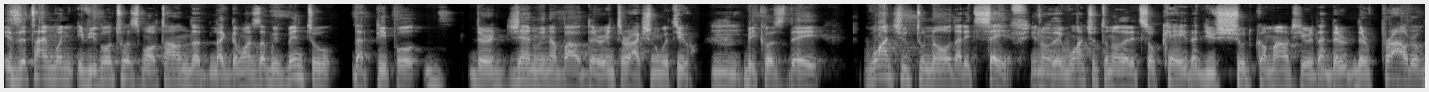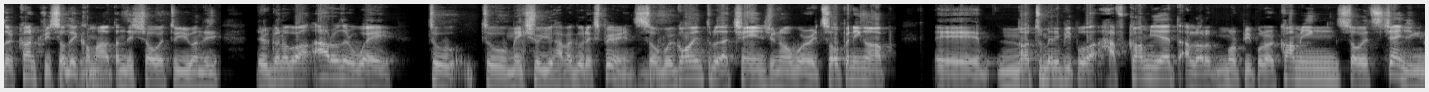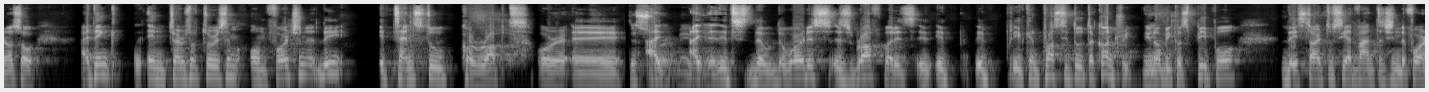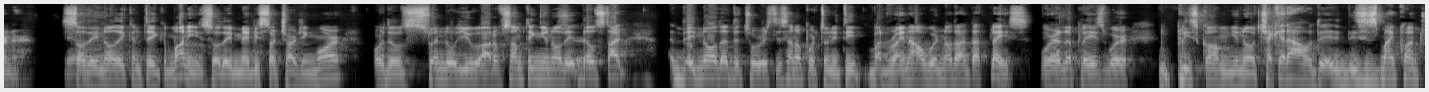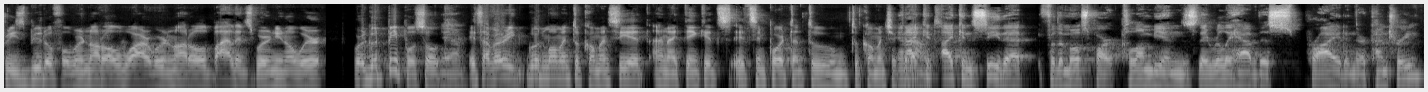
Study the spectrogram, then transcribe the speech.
it's the time when if you go to a small town that like the ones that we've been to that people they're genuine about their interaction with you mm. because they want you to know that it's safe. You know, they want you to know that it's okay, that you should come out here, that they're, they're proud of their country. So mm-hmm. they come mm-hmm. out and they show it to you and they, they're going to go out of their way to, to make sure you have a good experience. Mm-hmm. So we're going through that change, you know, where it's opening up. Uh, not too many people have come yet. A lot of more people are coming. So it's changing, you know. So I think in terms of tourism, unfortunately, it tends to corrupt or uh, Distort, I, I, it's the, the word is, is rough, but it's it, it, it, it can prostitute a country, you yeah. know, because people they start to see advantage in the foreigner. Yeah. So they know they can take money. So they maybe start charging more or they'll swindle you out of something, you know, sure. they, they'll start they know that the tourist is an opportunity, but right now we're not at that place. We're at a place where please come, you know, check it out. This is my country. It's beautiful. We're not all war. We're not all violence. We're, you know, we're, we're good people. So yeah. it's a very good moment to come and see it. And I think it's it's important to to come and check out. and it I out. Can, I can see that for the most part, Colombians they really have this pride in their country.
